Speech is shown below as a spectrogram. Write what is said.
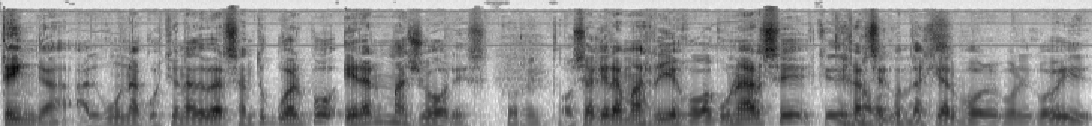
tenga alguna cuestión adversa en tu cuerpo eran mayores. Correcto. O sea que era más riesgo vacunarse que dejarse contagiar por, por el COVID.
